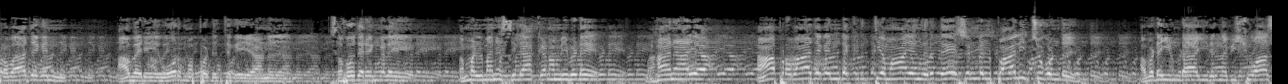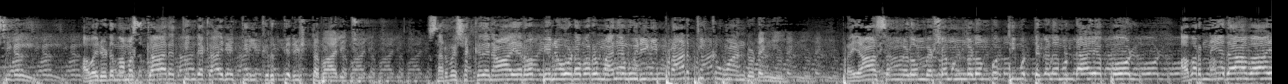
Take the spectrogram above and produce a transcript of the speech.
പ്രവാചകൻ അവരെ ഓർമ്മപ്പെടുത്തുകയാണ്. സഹോദരങ്ങളെ നമ്മൾ മനസ്സിലാക്കണം ഇവിടെ. മഹാനായ ആ പ്രവാചകന്റെ കൃത്യമായ നിർദ്ദേശങ്ങൾ പാലിച്ചുകൊണ്ട് അവിടെയുണ്ടായിരുന്ന വിശ്വാസികൾ അവരുടെ നമസ്കാരത്തിന്റെ കാര്യത്തിൽ കൃത്യനിഷ്ഠ പാലിച്ചു. സർവശക്തനായ റബ്ബിനോട് അവർ മനമുരുകി പ്രാർത്ഥിക്കുവാൻ തുടങ്ങി. പ്രയാസങ്ങളും വിഷമങ്ങളും ബുദ്ധിമുട്ടുകളും ഉണ്ടായപ്പോൾ അവർ നേതാവായ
